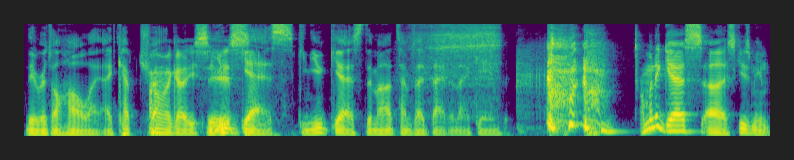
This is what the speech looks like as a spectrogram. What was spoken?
the original Hollow Knight. I kept track. Oh my God, are you Can you serious? guess? Can you guess the amount of times I died in that game? I'm gonna guess. Uh, excuse me,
